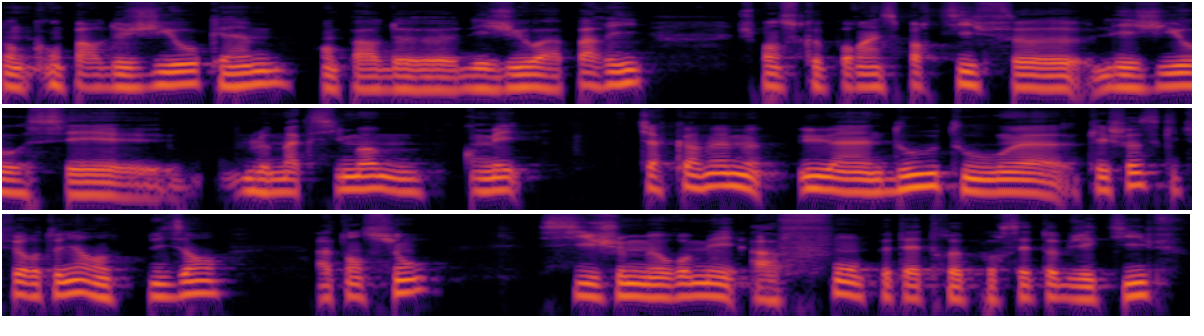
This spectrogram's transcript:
Donc on parle de JO quand même, on parle de des JO à Paris. Je pense que pour un sportif, euh, les JO c'est le maximum. Mais tu as quand même eu un doute ou euh, quelque chose qui te fait retenir en te disant attention, si je me remets à fond peut-être pour cet objectif,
